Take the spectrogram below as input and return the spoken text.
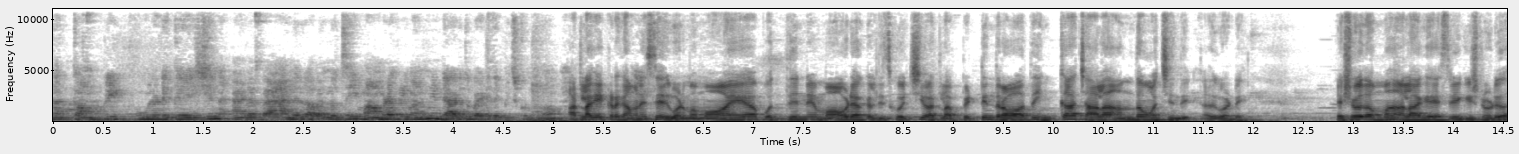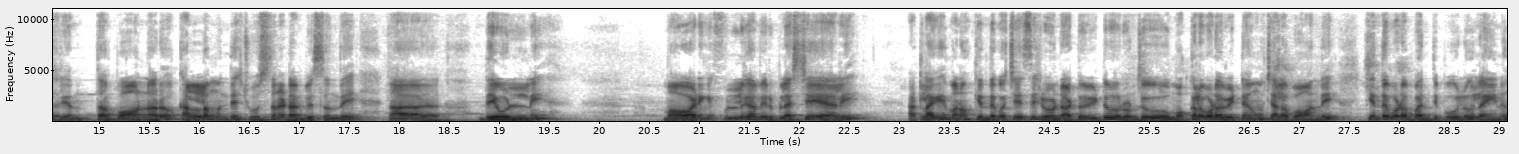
నాకు కంప్లీట్ పూల డెకరేషన్ అండ్ బ్యానర్ అవన్నీ వచ్చాయి. మామిడాకులు ఇవన్నీ నేను డాడీతో బయట తెప్పించుకున్నాను. అట్లాగే ఇక్కడ గమనిస్తే ఇదిగోండి మా మావయ్య పొద్దున్నే మామిడాకులు తీసుకొచ్చి అట్లా పెట్టిన తర్వాత ఇంకా చాలా అందం వచ్చింది. అదిగోండి యశోదమ్మ అలాగే శ్రీకృష్ణుడు ఎంత బాగున్నారో కళ్ళ ముందే చూస్తున్నట్టు అనిపిస్తుంది. దేవుళ్ళని మా వాడికి ఫుల్గా మీరు బ్లెస్ చేయాలి. అట్లాగే మనం కిందకు వచ్చేసి చూడండి అటు ఇటు రెండు మొక్కలు కూడా పెట్టాము. చాలా బాగుంది. కింద కూడా బంతి పువ్వులు లైన్.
